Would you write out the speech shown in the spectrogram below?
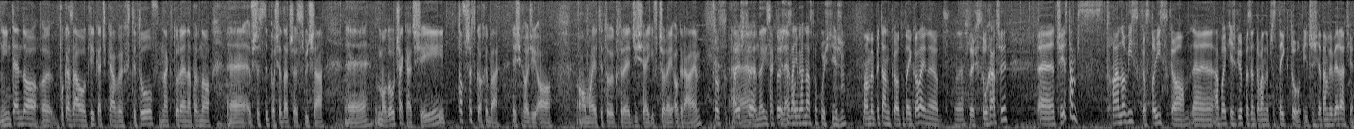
Nintendo e, pokazało kilka ciekawych tytułów, na które na pewno e, wszyscy posiadacze Switcha e, mogą czekać. I to wszystko chyba, jeśli chodzi o, o moje tytuły, które dzisiaj i wczoraj ograłem. To, to jeszcze, E, no i za to jeszcze chwilę zanim mogę- od nas opuścisz, mamy pytanko tutaj kolejne od naszych słuchaczy. E, czy jest tam stanowisko, stoisko e, albo jakieś gry prezentowane przez Take-Two i czy się tam wybieracie?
